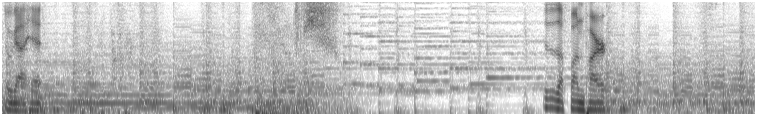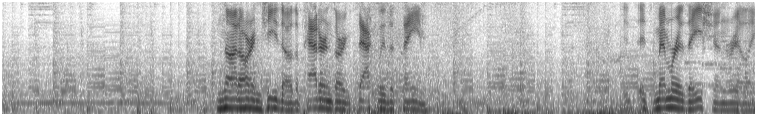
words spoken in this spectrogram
Still got hit. This is a fun part. Not RNG though. The patterns are exactly the same. It's, it's memorization, really.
